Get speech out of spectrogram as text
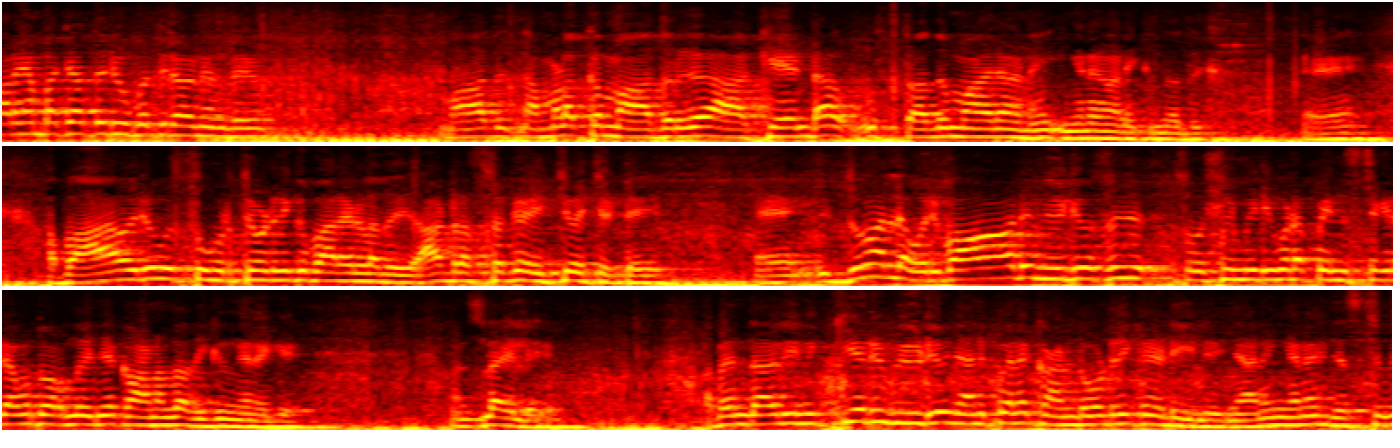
പറയാൻ പറ്റാത്ത രൂപത്തിലാണ് എന്ത്? മാതൃ നമ്മളൊക്കെ മാതൃക ആക്കേണ്ട ഉസ്താദുമാരാണ് ഇങ്ങനെ കാണിക്കുന്നത്. ഏഹ് അപ്പൊ ആ ഒരു സുഹൃത്തിനോട് എനിക്ക് പറയാനുള്ളത് ആ ഡ്രസ്സൊക്കെ അഴിച്ചു വെച്ചിട്ട് ഇതുമല്ല ഒരുപാട് വീഡിയോസ് സോഷ്യൽ മീഡിയ കൂടെ ഇപ്പൊ ഇൻസ്റ്റാഗ്രാം തുറന്നു കഴിഞ്ഞാൽ കാണാൻ സാധിക്കും ഇങ്ങനെയൊക്കെ. മനസ്സിലായില്ലേ? അപ്പൊ എന്തായാലും എനിക്ക് ഒരു വീഡിയോ ഞാനിപ്പോ എന്നെ കണ്ടുകൊണ്ടിരിക്കുന്ന ഇടയിൽ ഞാനിങ്ങനെ ജസ്റ്റ്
